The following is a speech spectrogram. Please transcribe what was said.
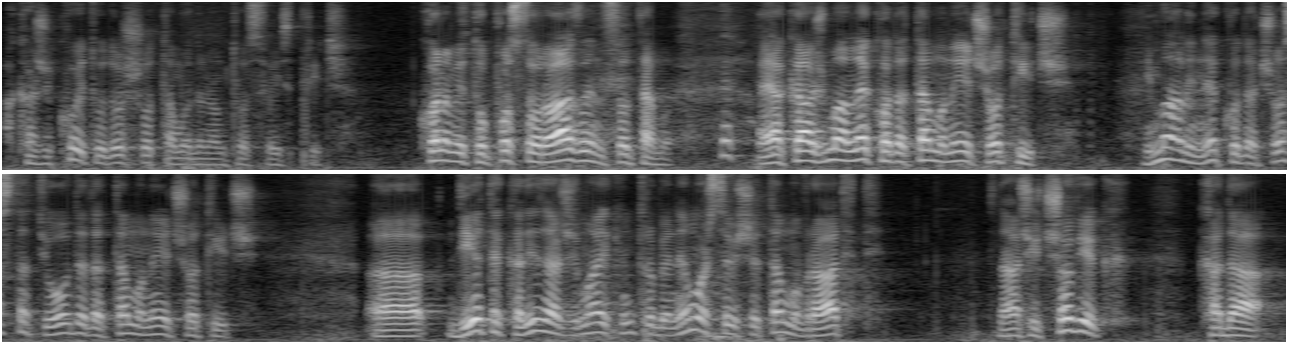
A kaže, ko je to došao tamo da nam to sve ispriča? Ko nam je to postao razglednic od tamo? A ja kažem, ali neko da tamo neće otići? Ima li neko da će ostati ovdje da tamo neće otići? Uh, dijete kad izađe majke utrobe ne može se više tamo vratiti. Znači čovjek kada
